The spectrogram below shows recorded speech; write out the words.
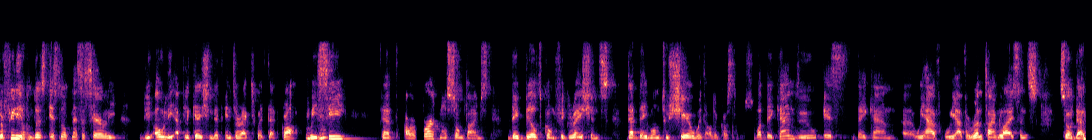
Graphileon does is not necessarily the only application that interacts with that graph. Mm-hmm. We see that our partners sometimes they build configurations that they want to share with other customers. What they can do is they can uh, we have we have a runtime license so that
